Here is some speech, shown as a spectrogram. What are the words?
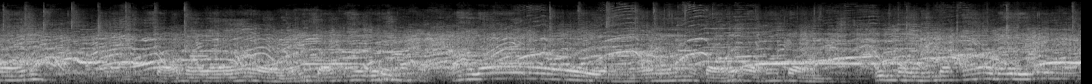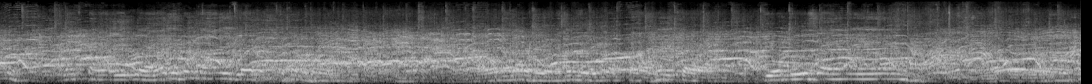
องสองมาแล้วขัดที่สองไปเพิ่มาเลยนะต่อให้ออกมาก่อนคุณโมลินบอกอ้าวโมลินยังต่ออีกเหรอยังไม่มาอีกเลยเอาแล้วเห็นไหมเห็นบอกต่อให้ก่อนเดี๋ยวมือแซงเองเอาแล้วโม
